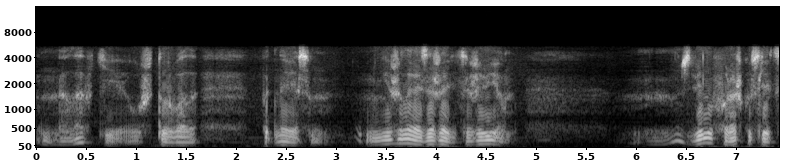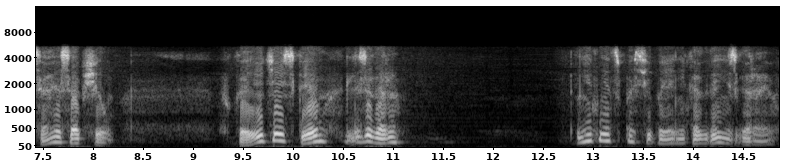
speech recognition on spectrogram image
на лавке у штурвала под навесом, не желая зажариться живьем. Сдвинув фуражку с лица, я сообщил. В каюте есть крем для загара. Нет-нет, спасибо, я никогда не сгораю.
